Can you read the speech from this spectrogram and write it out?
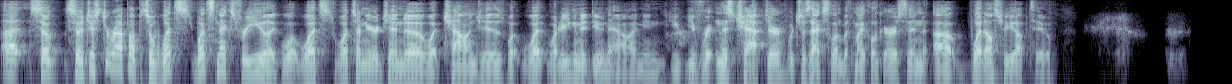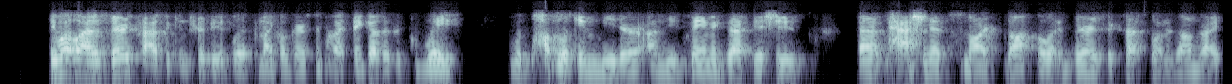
Uh, so so just to wrap up, so what's what's next for you? Like what what's what's on your agenda? What challenges? What what what are you going to do now? I mean, you, have written this chapter, which is excellent with Michael Gerson. Uh, what else are you up to? Well, I was very proud to contribute with Michael Gerson, who I think of as a great Republican leader on these same exact issues. Uh, passionate, smart, thoughtful, and very successful in his own right.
